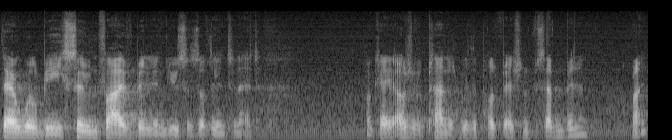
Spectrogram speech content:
there will be soon 5 billion users of the internet, okay, out of a planet with a population of 7 billion, right?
